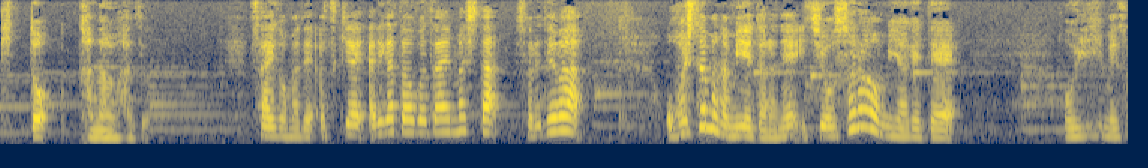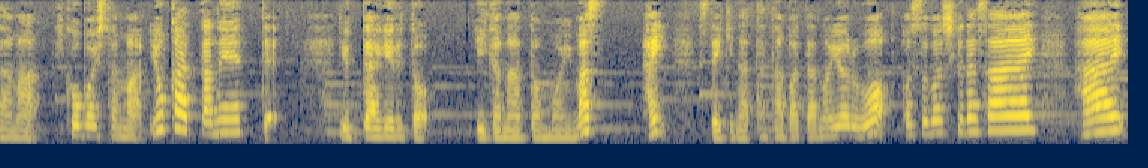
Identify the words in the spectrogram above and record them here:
きっと叶うはず。最後までお付き合いありがとうございました。それでは、お星様が見えたらね、一応空を見上げて、お姫様、彦星様、よかったねって言ってあげるといいかなと思います。はい。素敵な七夕の夜をお過ごしください。はい。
